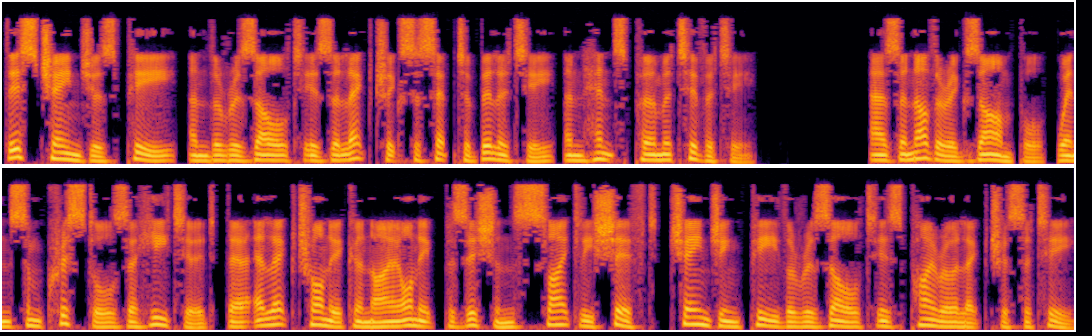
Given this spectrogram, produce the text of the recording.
This changes P, and the result is electric susceptibility and hence permittivity. As another example, when some crystals are heated, their electronic and ionic positions slightly shift, changing P. The result is pyroelectricity.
